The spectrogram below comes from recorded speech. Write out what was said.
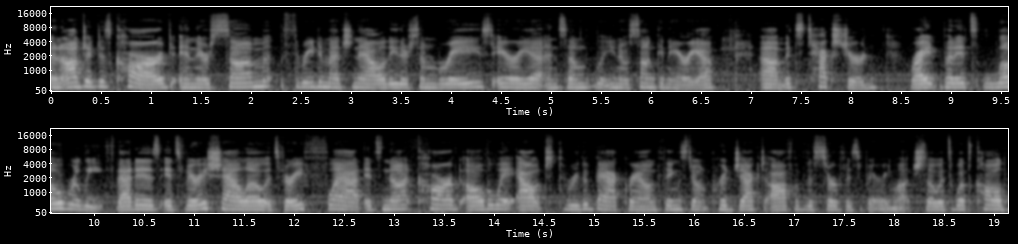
an object is carved and there's some three-dimensionality there's some raised area and some you know sunken area um, it's textured, right? But it's low relief. That is, it's very shallow, it's very flat, it's not carved all the way out through the background. Things don't project off of the surface very much. So it's what's called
